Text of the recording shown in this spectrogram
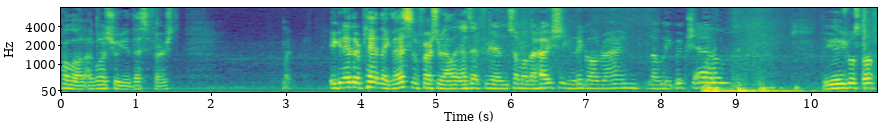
hold on, I'm going to show you this first. You can either play it like this in first reality, as if you're in some other house. You can look all around, lovely bookshelves, the usual stuff.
